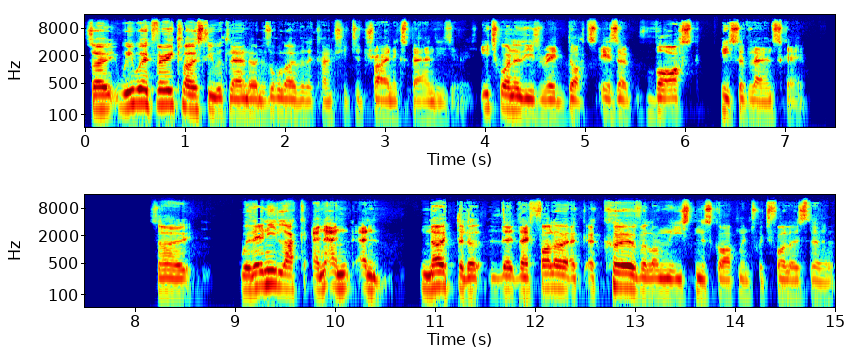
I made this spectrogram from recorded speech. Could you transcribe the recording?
so we work very closely with landowners all over the country to try and expand these areas. Each one of these red dots is a vast piece of landscape. So with any luck, and, and, and note that, uh, that they follow a, a, curve along the eastern escarpment, which follows the,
